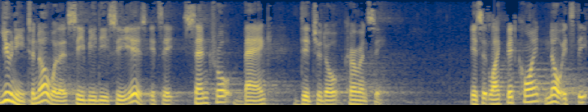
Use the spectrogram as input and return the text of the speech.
You need to know what a CBDC is. It's a central bank digital currency. Is it like Bitcoin? No, it's the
